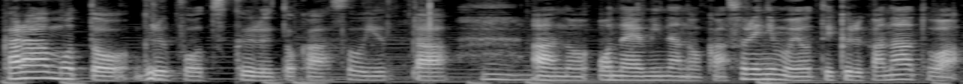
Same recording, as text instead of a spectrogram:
からもっとグループを作るとかそういったうん。あのお悩みなのかそれにも寄ってくるかなとは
